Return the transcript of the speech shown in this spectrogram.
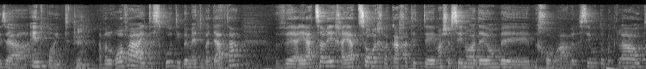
זה ה-end point, כן. אבל רוב ההתעסקות היא באמת בדאטה, והיה צריך, היה צורך לקחת את אה, מה שעשינו עד היום בחומרה ולשים אותו ב cloud.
